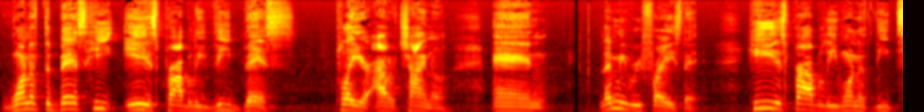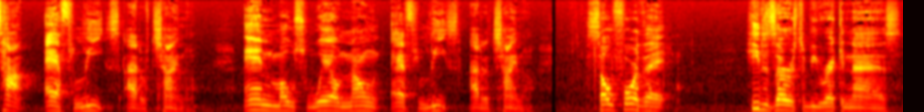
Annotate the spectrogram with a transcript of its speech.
one of the best, he is probably the best player out of China. And let me rephrase that. He is probably one of the top athletes out of China and most well-known athletes out of China. So for that, he deserves to be recognized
